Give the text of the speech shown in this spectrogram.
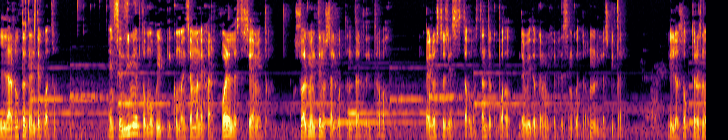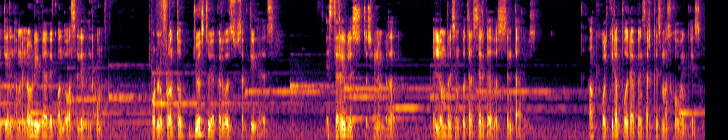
La ruta 34. Encendí mi automóvil y comencé a manejar fuera del estacionamiento. Usualmente no salgo tan tarde del trabajo, pero estos días he estado bastante ocupado debido a que mi jefe se encuentra aún en el hospital y los doctores no tienen la menor idea de cuándo va a salir del coma. Por lo pronto, yo estoy a cargo de sus actividades. Es terrible su situación en verdad. El hombre se encuentra cerca de los 60 años, aunque cualquiera podría pensar que es más joven que eso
